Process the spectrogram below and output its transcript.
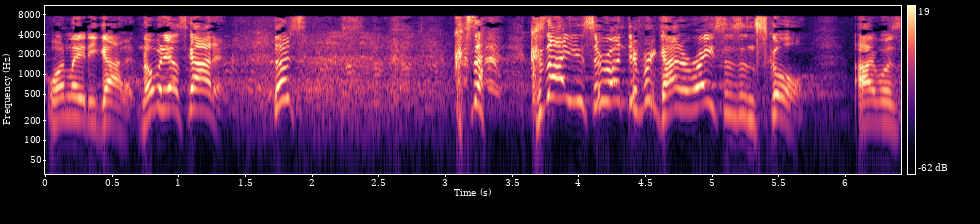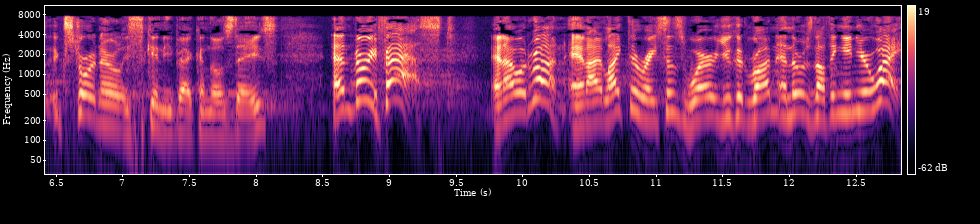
One lady got it. Nobody else got it. There's, cause I, I used to run different kind of races in school. I was extraordinarily skinny back in those days and very fast. And I would run. And I liked the races where you could run and there was nothing in your way.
